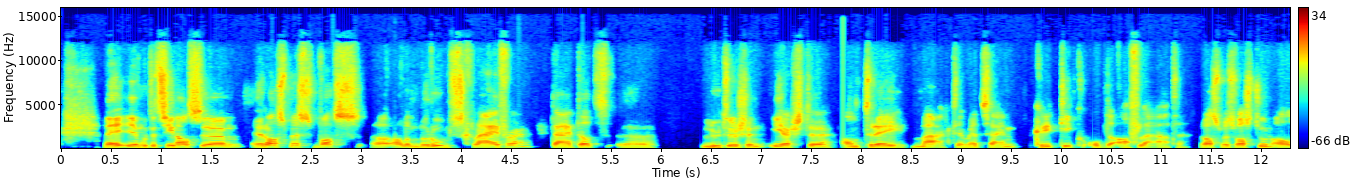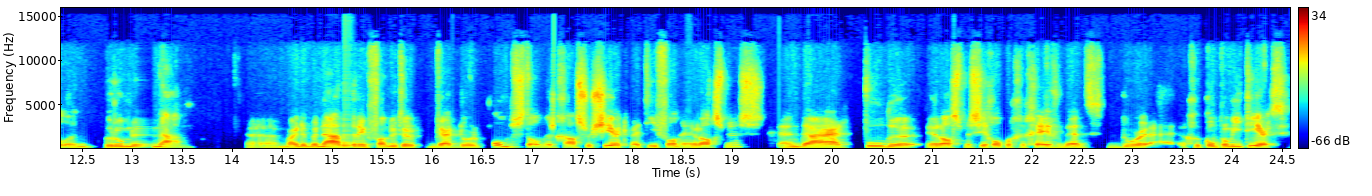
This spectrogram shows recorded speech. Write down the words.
nee, je moet het zien als um, Erasmus was uh, al een beroemd schrijver. Tijd dat uh, Luther zijn eerste entree maakte met zijn kritiek op de aflaten. Erasmus was toen al een beroemde naam. Uh, maar de benadering van Luther werd door omstanders geassocieerd met die van Erasmus. En daar voelde Erasmus zich op een gegeven moment door gecompromitteerd.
